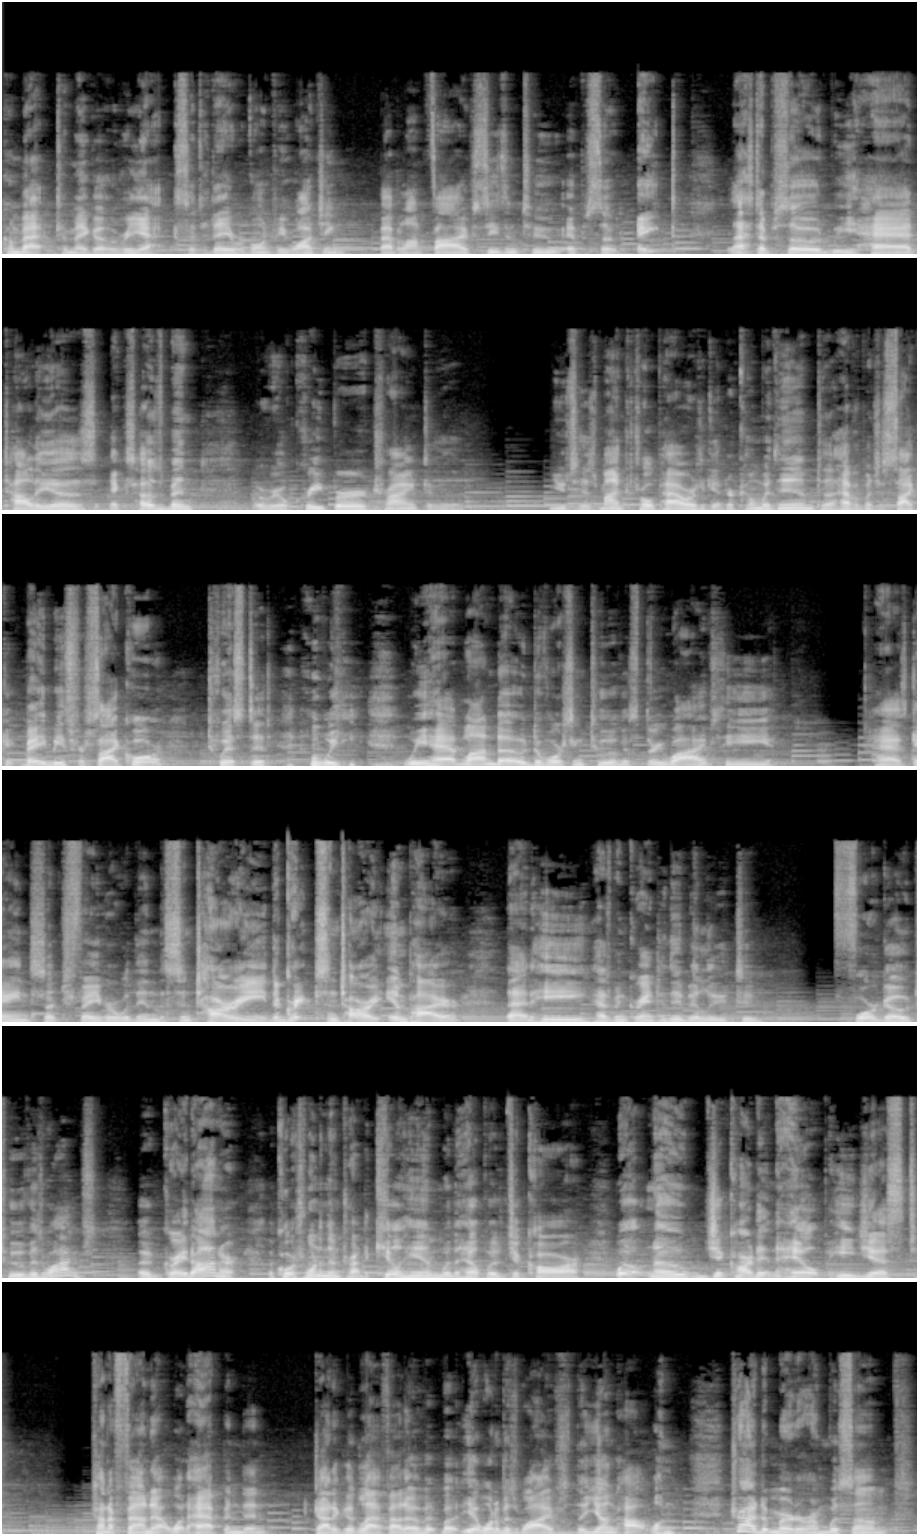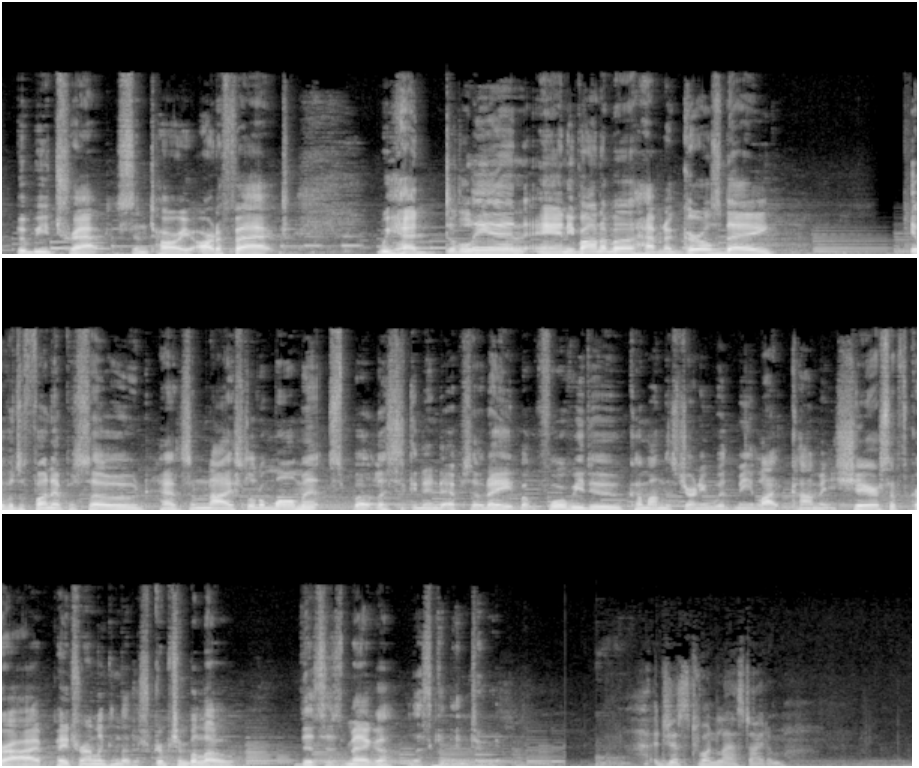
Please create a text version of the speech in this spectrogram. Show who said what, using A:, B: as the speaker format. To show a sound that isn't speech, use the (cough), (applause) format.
A: welcome back to Mega React. So today we're going to be watching Babylon 5 Season 2 Episode 8. Last episode we had Talia's ex-husband, a real creeper, trying to use his mind control powers to get her to come with him to have a bunch of psychic babies for Psi Corps. Twisted. (laughs) We we had Londo divorcing two of his three wives. He has gained such favor within the Centauri, the great Centauri Empire, that he has been granted the ability to forego two of his wives. A great honor. Of course, one of them tried to kill him with the help of G'Kar. Well, no, G'Kar didn't help. He just kind of found out what happened and got a good laugh out of it. But yeah, one of his wives, the young hot one, (laughs) tried to murder him with some booby trapped Centauri artifact. We had Delenn and Ivanova having a girls' day. It was a fun episode, had some nice little moments, but let's just get into episode 8. But before we do, come on this journey with me. Like, comment, share, subscribe. Patreon link in the description below. This is Mega. Let's get into it.
B: Just one last item,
